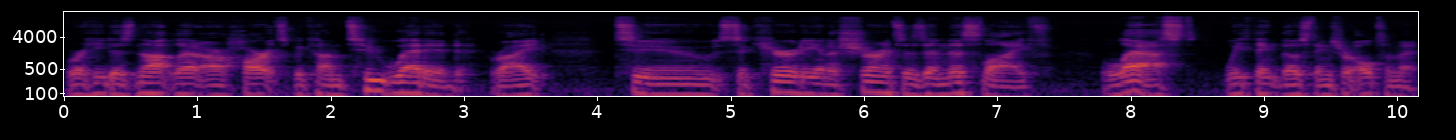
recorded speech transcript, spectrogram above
where He does not let our hearts become too wedded, right? to security and assurances in this life, lest we think those things are ultimate.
